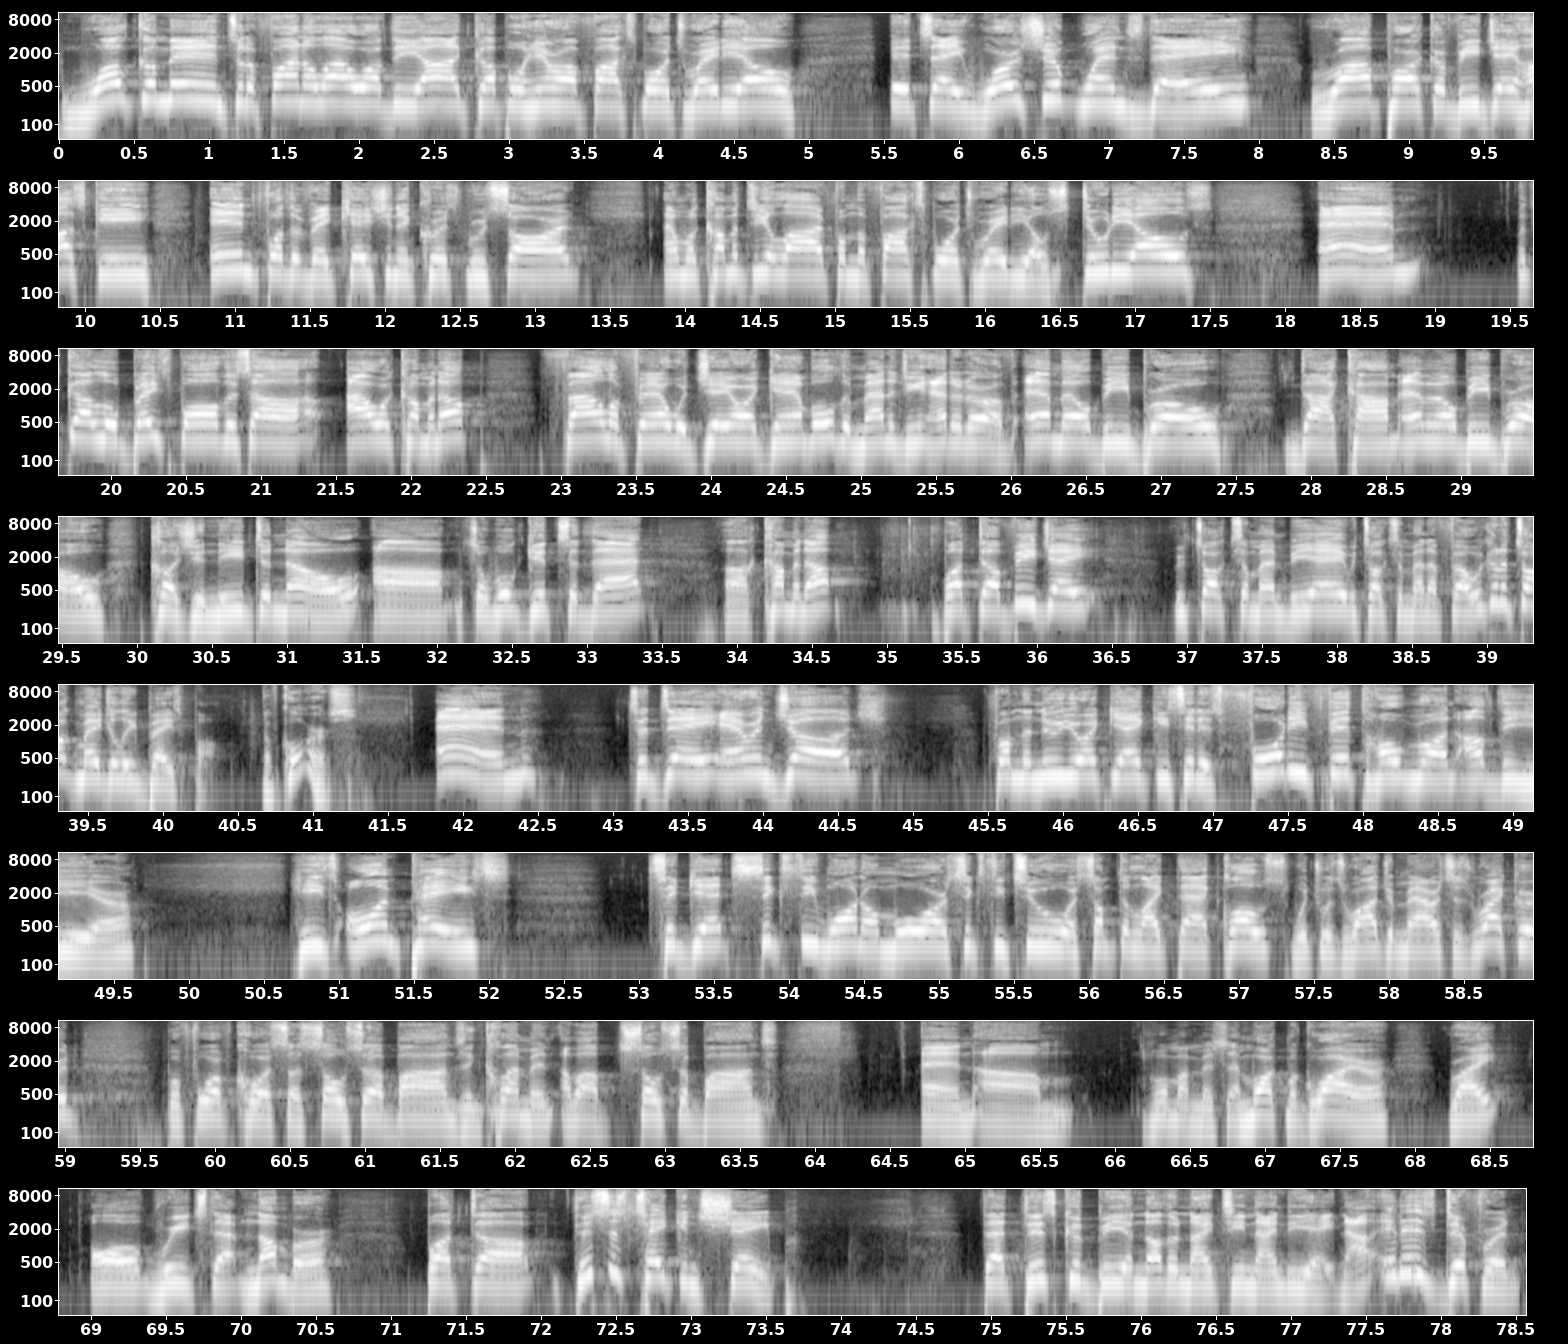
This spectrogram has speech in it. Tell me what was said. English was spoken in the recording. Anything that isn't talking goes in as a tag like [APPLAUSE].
Welcome in to the final hour of the Odd Couple here on Fox Sports Radio. It's a Worship Wednesday. Rob Parker, VJ Huskey, in for the vacation, and Chris Broussard. And we're coming to you live from the Fox Sports Radio studios. And it's got a little baseball this hour, hour coming up. Foul or Fair with J.R. Gamble, the managing editor of MLB Bro dot com MLB Bro because you need to know. Uh, so we'll get to that uh, coming up. But uh, VJ, we've talked some NBA, we talked some NFL. We're going to talk Major League Baseball, of course. And today, Aaron Judge from the New York Yankees hit his 45th home run of the year. He's on pace to get 61 or more, 62 or something like that, close, which was Roger Maris's record. Before, of course, uh, Sosa, Bonds, and Clement, about Sosa, Bonds, and um, who am I missing? And Mark McGwire, right? All reached that number. But uh, this is taking shape that this could be another 1998. Now, it is different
